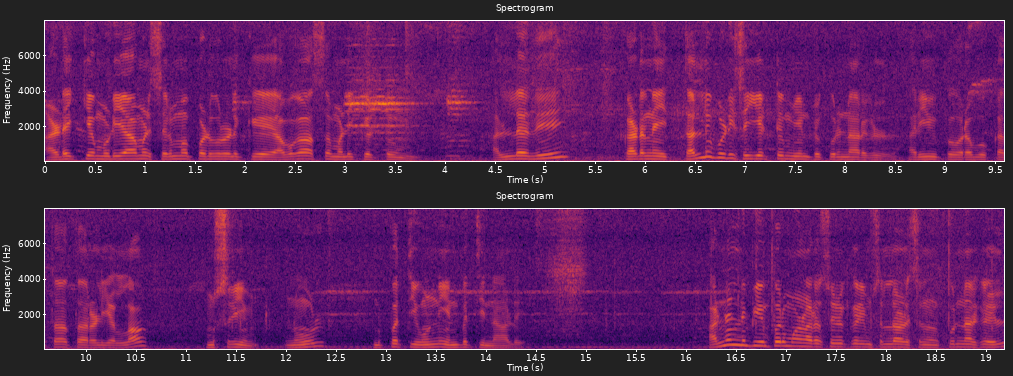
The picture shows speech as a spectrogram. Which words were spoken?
அடைக்க முடியாமல் சிரமப்படுபவர்களுக்கு அவகாசம் அளிக்கட்டும். அல்லது கடனை தள்ளுபடி செய்யட்டும் என்று கூறினார்கள். அறிவிப்பு வரவு கதாத்தார் அலி அல்லா முஸ்லீம் நூல் முப்பத்தி ஒன்று எண்பத்தி நாலு. அண்ணல் நபி பெருமான ரசூல் கரீம் சல்லா அலிஸ்லாம் கூறினார்கள்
